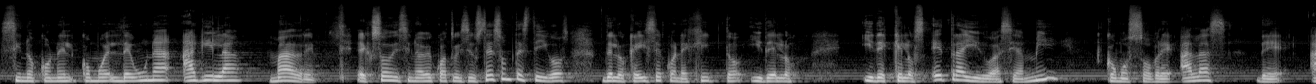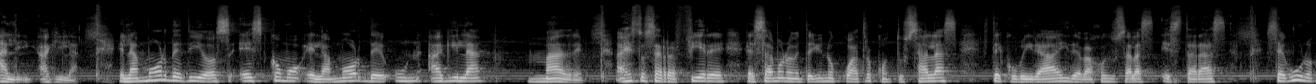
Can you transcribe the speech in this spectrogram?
sino con el, como el de una águila madre. Éxodo 19:4 dice, ustedes son testigos de lo que hice con Egipto y de, lo, y de que los he traído hacia mí como sobre alas de águila. El amor de Dios es como el amor de un águila madre. A esto se refiere el Salmo 91.4, con tus alas te cubrirá y debajo de tus alas estarás seguro,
